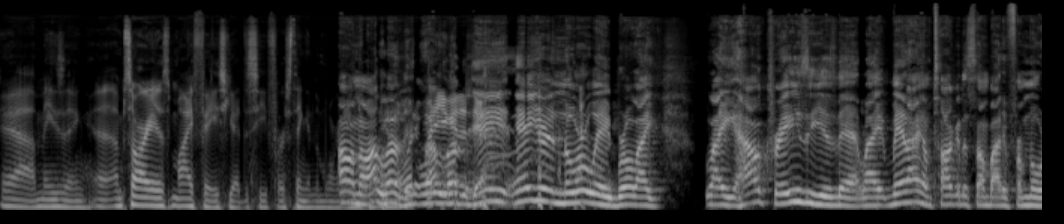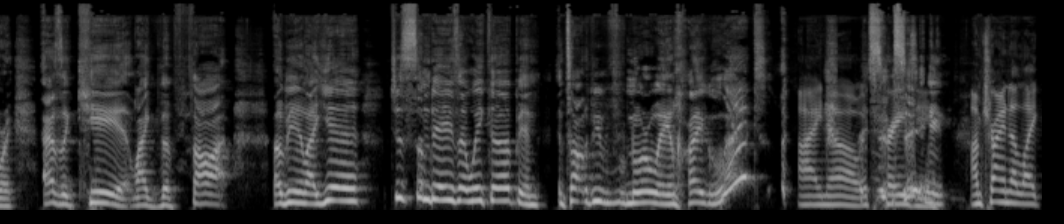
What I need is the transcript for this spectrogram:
Yeah, amazing. Uh, I'm sorry, it's my face you had to see first thing in the morning. Oh no, I love it. What, what are you gonna it. do? And, and you're in Norway, bro. Like, like how crazy is that? Like, man, I am talking to somebody from Norway as a kid. Like the thought of being like, yeah, just some days I wake up and and talk to people from Norway. Like, what? I know it's crazy. Insane. I'm trying to like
